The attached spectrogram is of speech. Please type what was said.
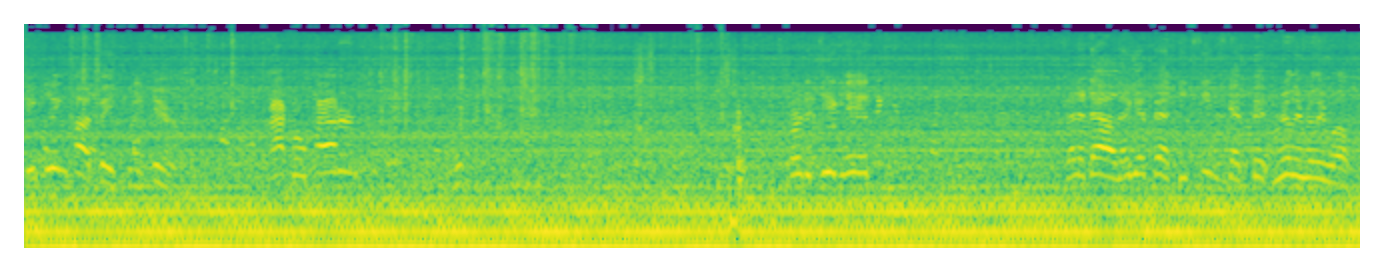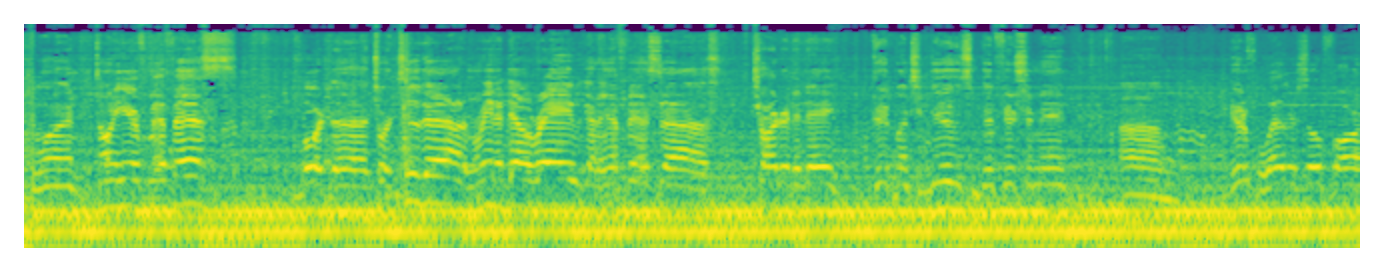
big ling cod bait right there. Mackerel pattern. For the jig head. Benadow, they get bit. These teams get bit really, really well. One, Tony here from FS. Board uh, Tortuga out of Marina Del Rey. We got an FS uh, charter today. Good bunch of dudes, some good fishermen. Um, beautiful weather so far.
